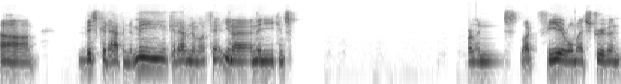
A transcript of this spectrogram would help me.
Um, this could happen to me it could happen to my family you know and then you can like fear almost driven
